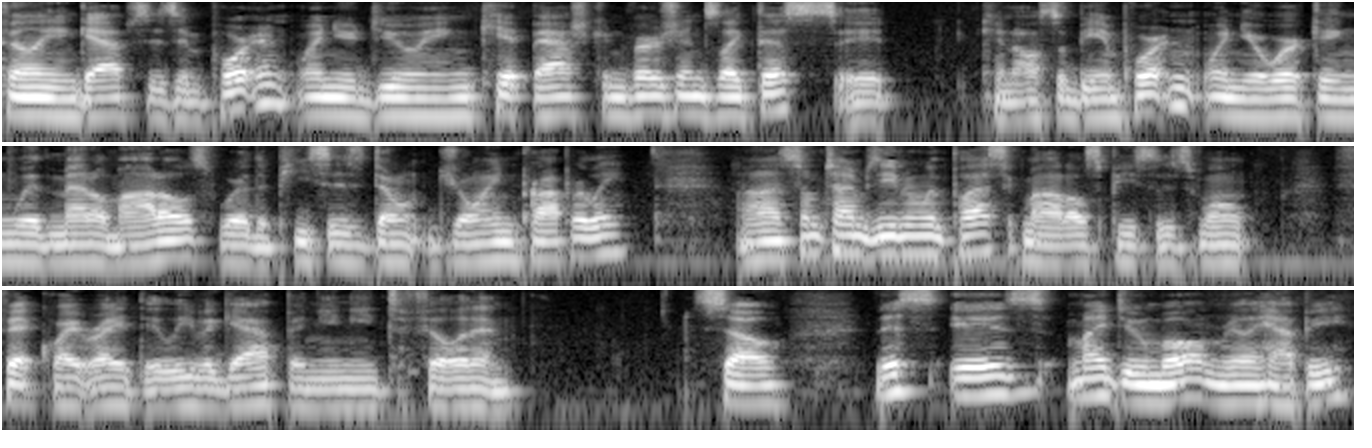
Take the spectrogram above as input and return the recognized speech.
filling in gaps is important when you're doing kit bash conversions like this. It can also be important when you're working with metal models where the pieces don't join properly. Uh, sometimes even with plastic models, pieces won't fit quite right. They leave a gap and you need to fill it in. So this is my Doombull. I'm really happy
